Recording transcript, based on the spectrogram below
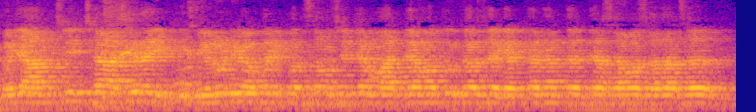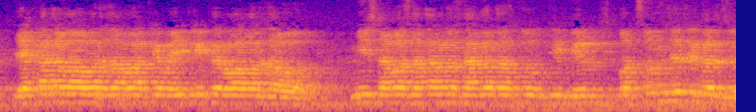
म्हणजे आमची इच्छा अशी नाही की बेलोडी व्यापारी पतसंस्थेच्या माध्यमातून कर्ज घेतल्यानंतर त्या सभासदाचं एखादा वावर जावा किंवा एक एकर वावर जावं. मी सभासदांना सांगत असतो की बेल- पतसंस्थेचे कर्ज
